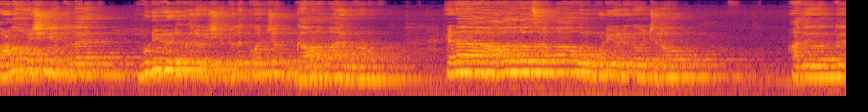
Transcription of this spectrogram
பணம் விஷயத்தில் முடிவு எடுக்கிற விஷயத்தில் கொஞ்சம் கவனமாக இருக்கணும். ஏன்னா அவசர அவசரமாக ஒரு முடிவு எடுக்க வச்சிடும் அது வந்து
